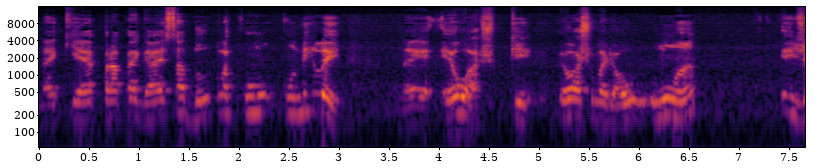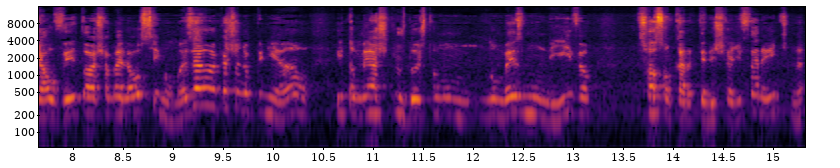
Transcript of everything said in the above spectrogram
né? Que é para pegar essa dupla com com Nirley, né? Eu acho que eu acho melhor o Luan e já o Vitor acha melhor o Simon, mas é uma questão de opinião e também acho que os dois estão no, no mesmo nível, só são características diferentes, né?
